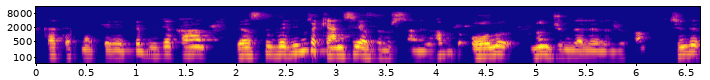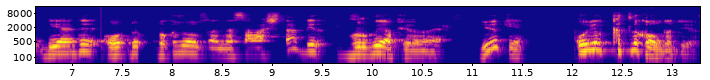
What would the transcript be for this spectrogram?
dikkat etmek gerekiyor. Bilge Kağan yazısı dediğimizde kendisi yazdırmış zannediyor. Halbuki oğlunun cümleleridir o. Şimdi bir yerde o Do- Dokuz Oğuzlarla savaşta bir vurgu yapıyor oraya. Diyor ki o yıl kıtlık oldu diyor.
